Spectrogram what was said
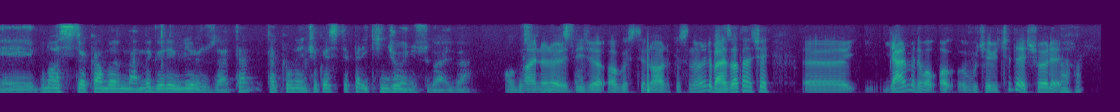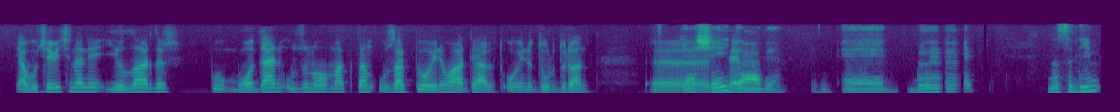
E, bunu asist rakamlarından da görebiliyoruz zaten. Takımın en çok asist yapan ikinci oyuncusu galiba. Augustin Aynen öyle. DJ Agustin'in arkasında öyle. Ben zaten şey e, gelmedim Vucevic'i de şöyle. Aha. Ya Vucevic'in hani yıllardır bu modern uzun olmaktan uzak bir oyunu vardı ya. Oyunu durduran. E, ya şeydi tem- abi. E, böyle nasıl diyeyim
